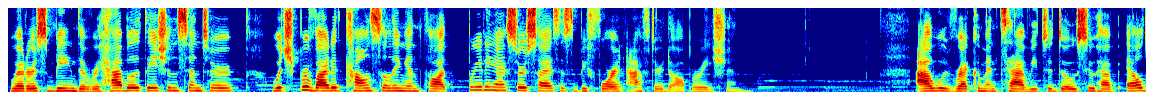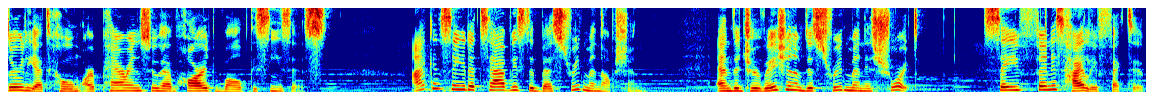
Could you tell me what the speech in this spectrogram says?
Whether it's being the rehabilitation center, which provided counseling and thought breathing exercises before and after the operation. I would recommend TAVI to those who have elderly at home or parents who have heart valve diseases. I can say that TAV is the best treatment option. And the duration of this treatment is short, safe and is highly effective.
